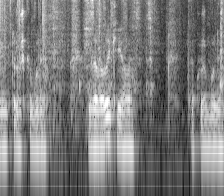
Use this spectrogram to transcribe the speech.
Він трошки буде завеликий, але також буде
